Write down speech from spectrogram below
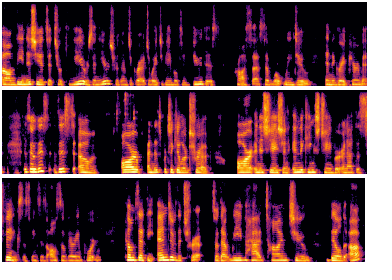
Um, the initiates, it took years and years for them to graduate to be able to do this process of what we do in the Great Pyramid. And so this, this, um, our, and this particular trip, our initiation in the King's Chamber and at the Sphinx, the Sphinx is also very important, comes at the end of the trip so that we've had time to build up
